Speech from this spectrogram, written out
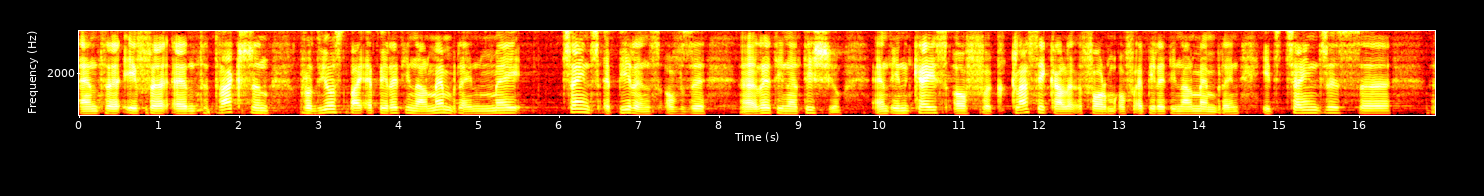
and uh, if uh, and traction produced by epiretinal membrane may change appearance of the retina tissue. And in case of classical form of epiretinal membrane, it changes uh, uh,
